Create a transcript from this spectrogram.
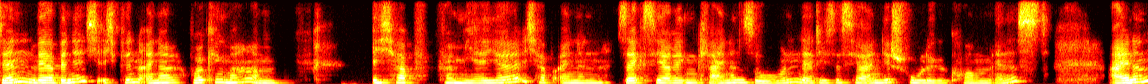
Denn wer bin ich? Ich bin eine Working Mom. Ich habe Familie, ich habe einen sechsjährigen kleinen Sohn, der dieses Jahr in die Schule gekommen ist einen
